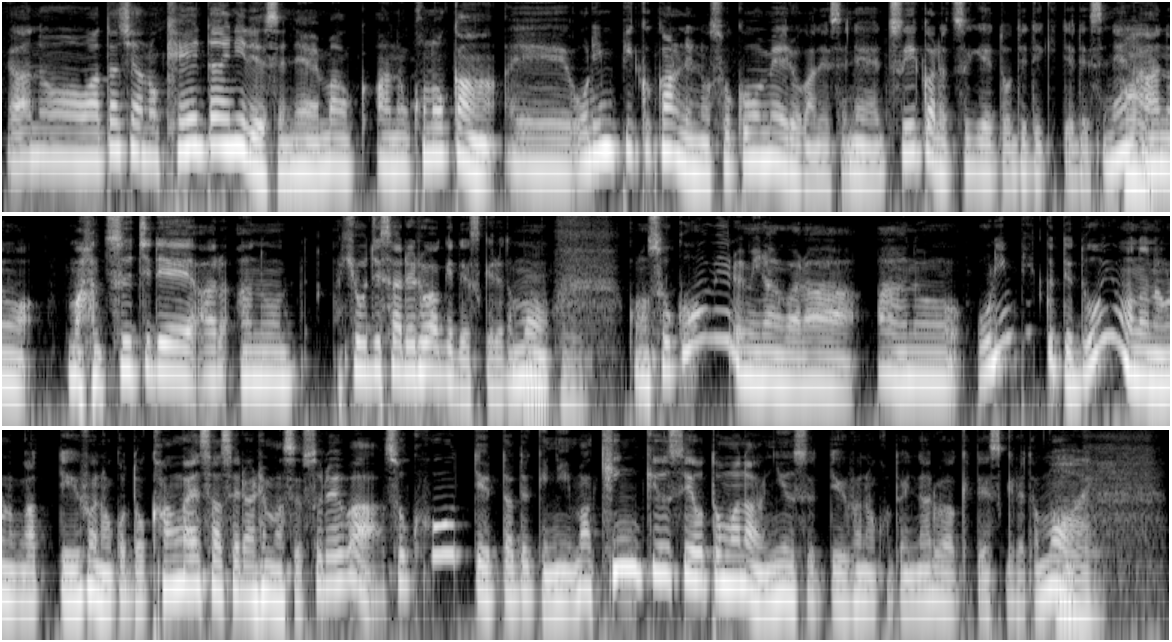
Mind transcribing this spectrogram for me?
あの私あの、携帯にですね、まあ、あのこの間、えー、オリンピック関連の速報メールがですね次から次へと出てきて、ですね、はい、あのまあ、通知でああの表示されるわけですけれども、うんうん、この速報メール見ながらあの、オリンピックってどういうものなのかっていうふうなことを考えさせられます。それは速報って言ったときに、まあ、緊急性を伴うニュースっていうふうなことになるわけですけれども、はい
